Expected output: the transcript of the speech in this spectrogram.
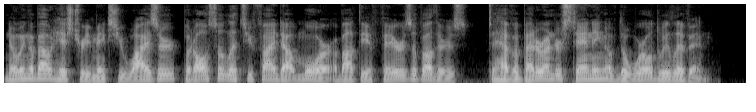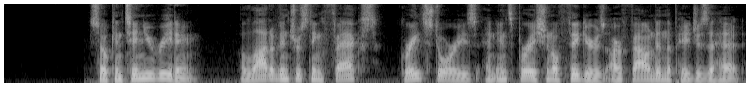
Knowing about history makes you wiser, but also lets you find out more about the affairs of others to have a better understanding of the world we live in. So continue reading. A lot of interesting facts, great stories, and inspirational figures are found in the pages ahead.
